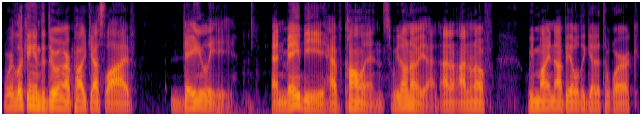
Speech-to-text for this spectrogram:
we're looking into doing our podcast live daily, and maybe have call-ins. We don't know yet. I don't. I don't know if we might not be able to get it to work,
